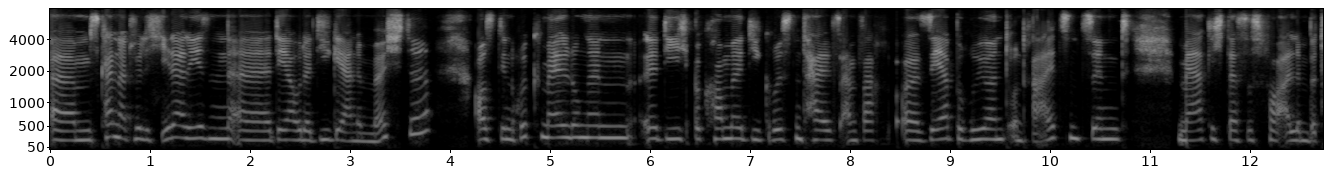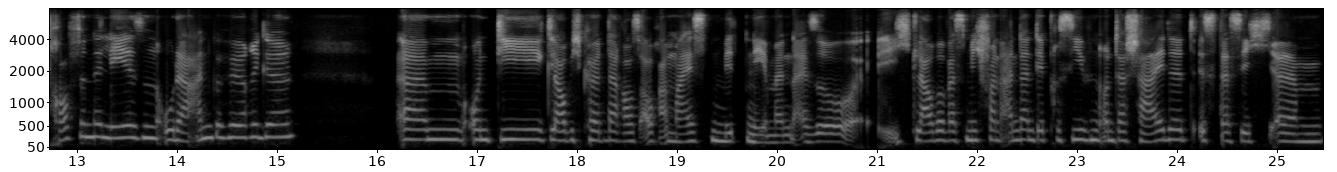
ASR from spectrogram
Ähm, es kann natürlich jeder lesen, äh, der oder die gerne möchte. Aus den Rückmeldungen, äh, die ich bekomme, die größtenteils einfach äh, sehr berührend und reizend sind, merke ich, dass es vor allem Betroffene lesen oder Angehörige. Ähm, und die, glaube ich, können daraus auch am meisten mitnehmen. Also ich glaube, was mich von anderen Depressiven unterscheidet, ist, dass ich ähm,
